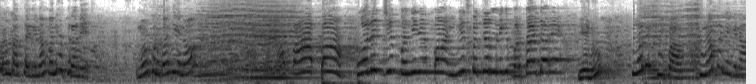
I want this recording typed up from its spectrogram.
ಸೌಂಡ್ ಆಗ್ತಾ ಇದೆ ನಮ್ಮ ಮನೆ ಹತ್ರನೇ. ನೋಡ್ಕೊಂಡು ಬಂದೇನೋ? ಅಪ್ಪ ಅಪ್ಪ ಪೊಲೀಸ್ ಜೀಪ್ ಬಂದಿದೆಯಪ್ಪ. ಇನ್ಸ್ಪೆಕ್ಟರ್ ಮನೆಗೆ ಬರ್ತಾ ಇದ್ದಾರೆ. ಏನು? ಪೊಲೀಸ್ ಜೀಪ? ನಮ್ಮ ಮನೆಗೆನಾ?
